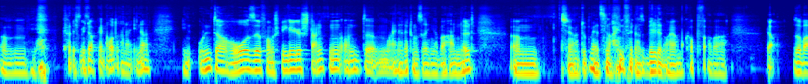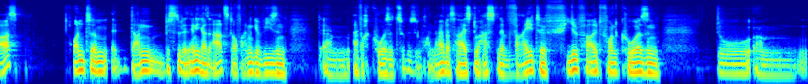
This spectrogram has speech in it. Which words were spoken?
ähm, kann ich mich noch genau daran erinnern, in Unterhose vom Spiegel gestanden und äh, meine Rettungsringe behandelt. Ähm, Tja, tut mir jetzt leid für das Bild in eurem Kopf, aber ja, so war's. Und ähm, dann bist du letztendlich als Arzt darauf angewiesen, ähm, einfach Kurse zu besuchen. Ne? Das heißt, du hast eine weite Vielfalt von Kursen, du ähm,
